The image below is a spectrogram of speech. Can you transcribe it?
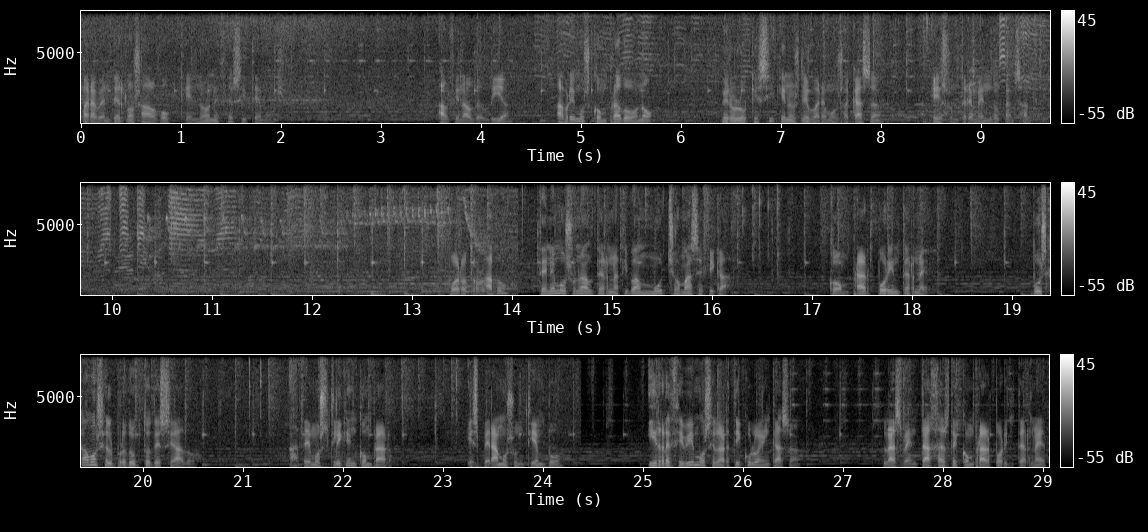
para vendernos algo que no necesitemos. Al final del día, habremos comprado o no, pero lo que sí que nos llevaremos a casa es un tremendo cansancio. Por otro lado, tenemos una alternativa mucho más eficaz. Comprar por Internet. Buscamos el producto deseado. Hacemos clic en comprar. Esperamos un tiempo y recibimos el artículo en casa. Las ventajas de comprar por Internet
